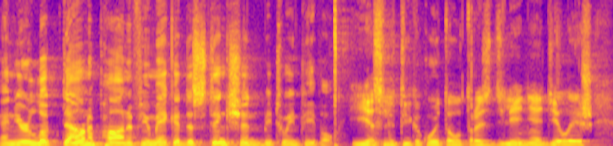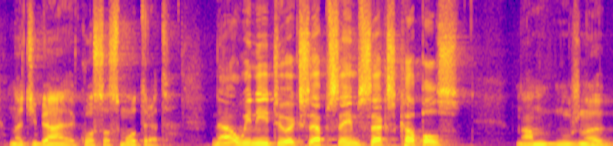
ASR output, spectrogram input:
And you're looked down upon if you make a distinction between people. И если ты какое-то вот разделение делаешь, на тебя косо смотрят. Now we need to accept same sex couples. Нам нужно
